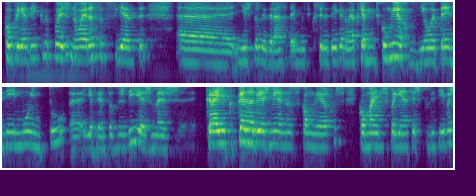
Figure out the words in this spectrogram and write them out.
Compreendi que depois não era suficiente uh, e esta liderança tem muito que se lhe diga, não é? Porque é muito com erros e eu aprendi muito uh, e aprendo todos os dias, mas creio que cada vez menos com erros, com mais experiências positivas,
